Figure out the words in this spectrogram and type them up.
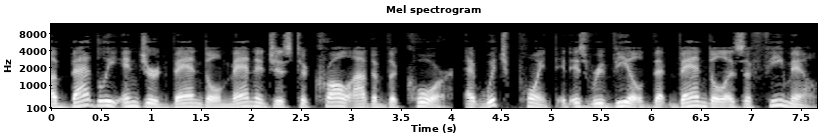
A badly injured Vandal manages to crawl out of the core, at which point it is revealed that Vandal is a female,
